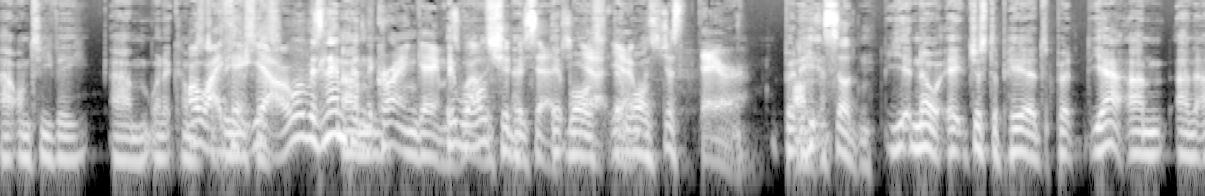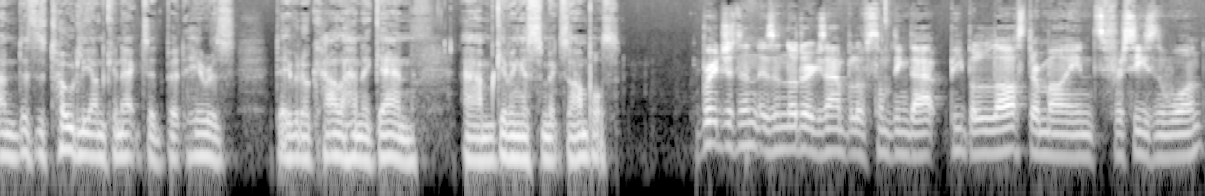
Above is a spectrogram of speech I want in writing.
Uh, on TV um, when it comes Oh, to I think, yeah, it was limp in the Um, crying game as it well, was, it should be it- said. It was. Yeah, yeah, it was just there all of a sudden. Yeah, no, it just appeared. But yeah, um, and, and this is totally unconnected. But here is David O'Callaghan again um, giving us some examples. Bridgerton is another example of something that people lost their minds for season one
